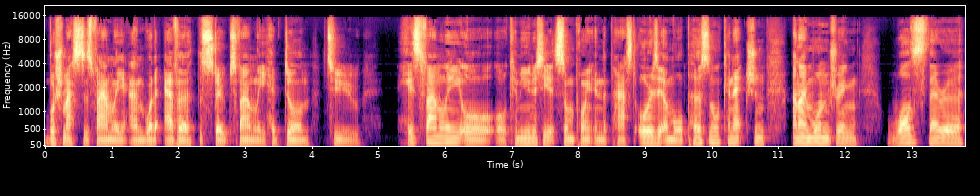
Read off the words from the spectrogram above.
Bushmaster's family and whatever the Stokes family had done to his family or or community at some point in the past or is it a more personal connection and i'm wondering was there a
